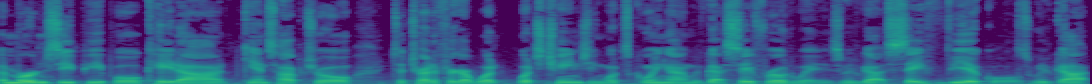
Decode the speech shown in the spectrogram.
emergency people, KDOT, Kansas Highway Patrol, to try to figure out what, what's changing, what's going on. We've got safe roadways, we've got safe vehicles, we've got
